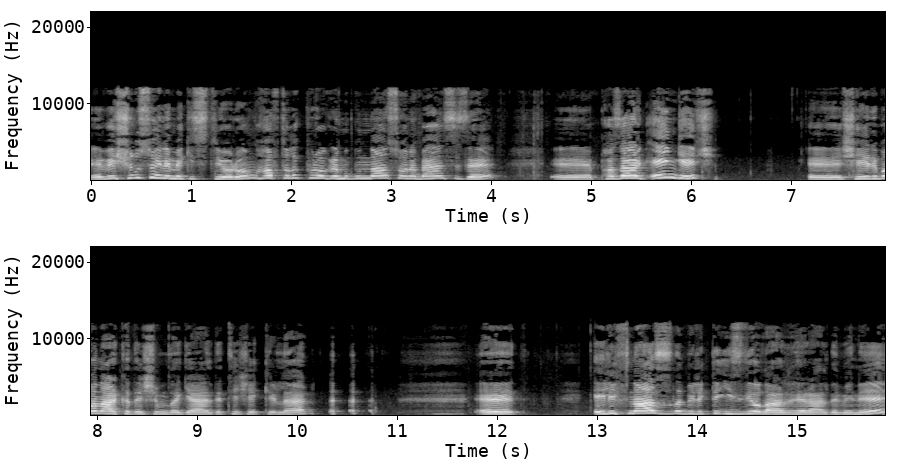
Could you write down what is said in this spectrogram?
E, ve şunu söylemek istiyorum. Haftalık programı bundan sonra ben size e, pazar en geç e, Şehriban arkadaşım da geldi. Teşekkürler. evet. Elif Naz'la birlikte izliyorlar herhalde beni.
